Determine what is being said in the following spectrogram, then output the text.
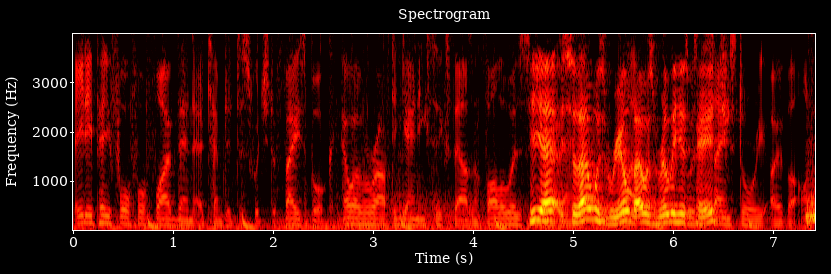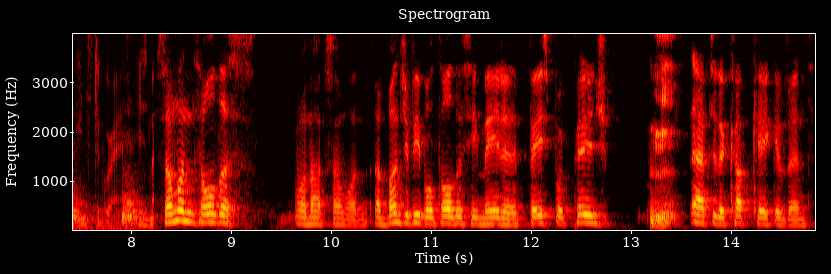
EDP445 then attempted to switch to Facebook. However, after gaining 6,000 followers, yeah, so that was real. That was really his was page. The same story over on Instagram. His someone told us, well, not someone, a bunch of people told us he made a Facebook page after the cupcake event,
